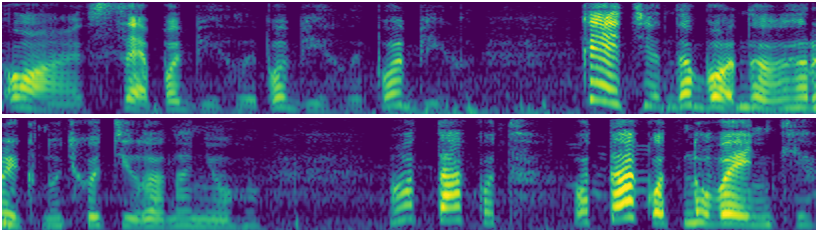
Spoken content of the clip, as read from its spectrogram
Ой, все, побігли, побігли, побігли. Кеті рикнуть хотіла на нього. От так от, от так от новенькі.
